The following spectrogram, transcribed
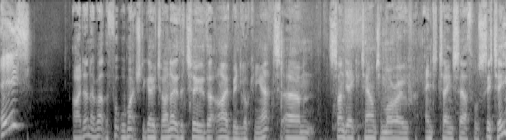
is. I don't know about the football match to go to. I know the two that I've been looking at. Um, Sandiacre Town tomorrow entertain Southwell City.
